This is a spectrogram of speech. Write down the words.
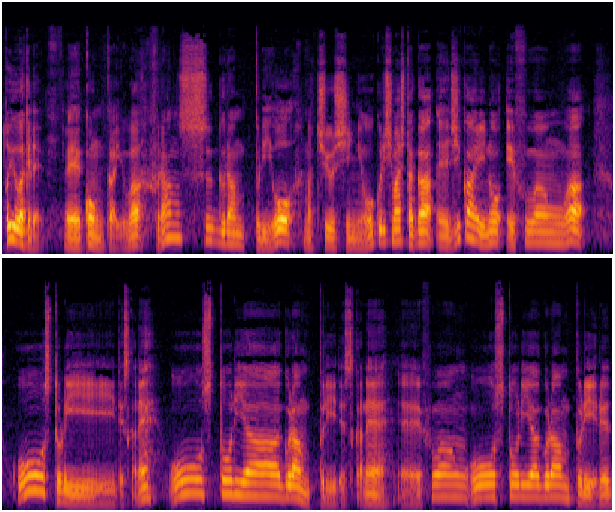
というわけで、えー、今回はフランスグランプリを、まあ、中心にお送りしましたが、えー、次回の F1 はオーストリーですかね。オーストリアグランプリですかね。F1 オーストリアグランプリ、レッ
